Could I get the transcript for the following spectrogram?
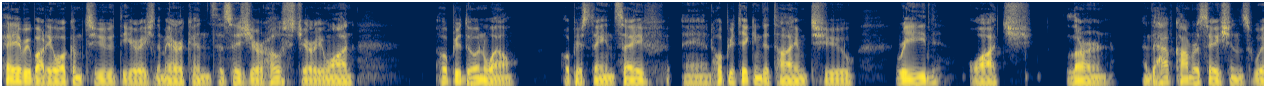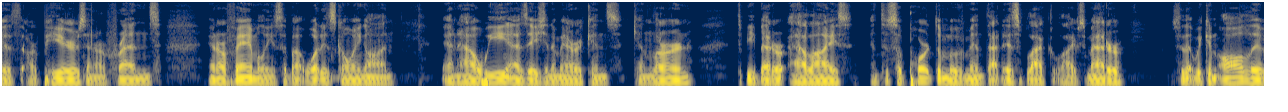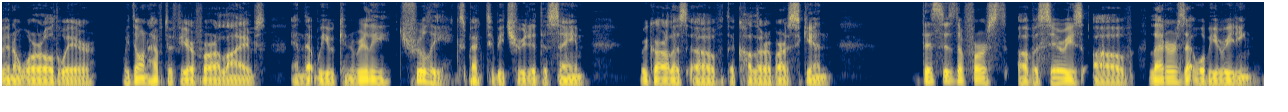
Hey, everybody. Welcome to Dear Asian Americans. This is your host, Jerry Won. Hope you're doing well. Hope you're staying safe and hope you're taking the time to read, watch, learn, and to have conversations with our peers and our friends and our families about what is going on and how we as Asian Americans can learn to be better allies and to support the movement that is Black Lives Matter so that we can all live in a world where we don't have to fear for our lives and that we can really truly expect to be treated the same regardless of the color of our skin. This is the first of a series of letters that we'll be reading.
